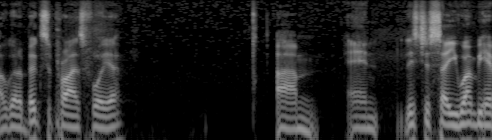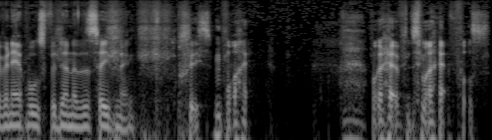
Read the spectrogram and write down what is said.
I've got a big surprise for you. Um, and let's just say you won't be having apples for dinner this evening. please, why? What happened to my apples?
